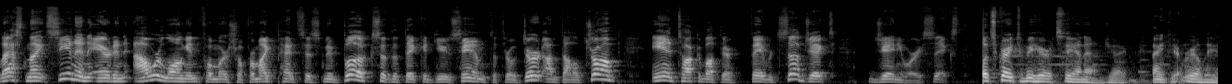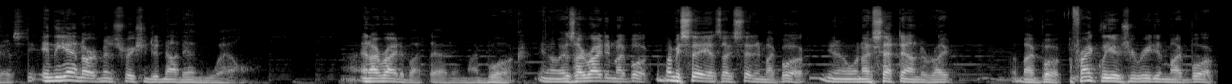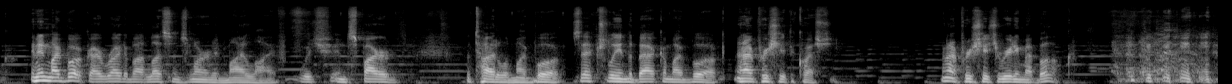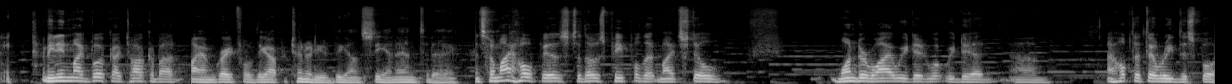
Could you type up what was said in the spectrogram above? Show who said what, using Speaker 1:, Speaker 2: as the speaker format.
Speaker 1: Last night, CNN aired an hour long infomercial for Mike Pence's new book so that they could use him to throw dirt on Donald Trump and talk about their favorite subject, January 6th.
Speaker 2: Well, it's great to be here at CNN, Jake.
Speaker 3: Thank you.
Speaker 2: It really is. In the end, our administration did not end well. Uh, And I write about that in my book. You know, as I write in my book, let me say, as I said in my book, you know, when I sat down to write my book, frankly, as you read in my book, and in my book, I write about lessons learned in my life, which inspired the title of my book. It's actually in the back of my book. And I appreciate the question. And I appreciate you reading my book. I mean, in my book, I talk about why I'm grateful for the opportunity to be on CNN today. And so my hope is to those people that might still wonder why we did what we did, um, I hope that they'll read this book.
